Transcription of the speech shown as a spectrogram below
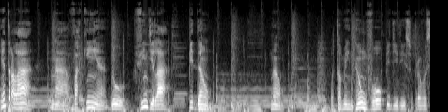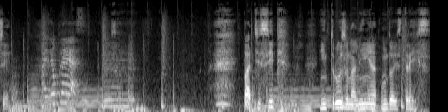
entra lá na vaquinha do Vindilá Pidão. Não, também não vou pedir isso para você. Mas eu peço. Participe, intruso na linha 123.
